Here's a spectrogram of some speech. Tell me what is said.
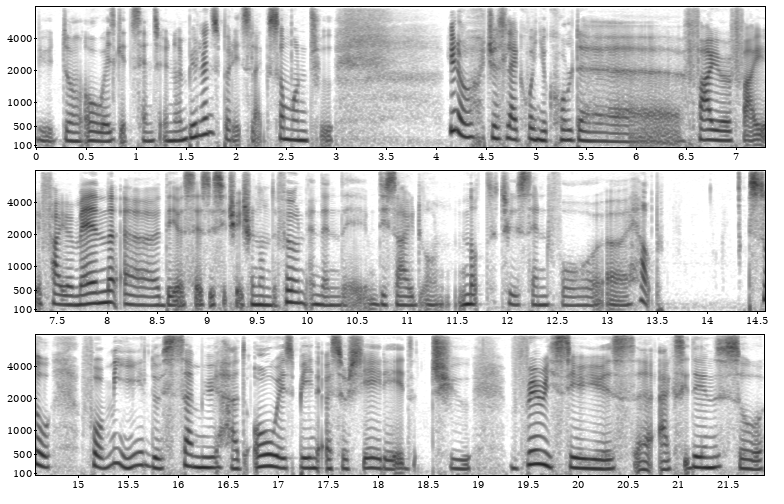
you don't always get sent an ambulance, but it's like someone to you know, just like when you call the fire, fire firemen, uh, they assess the situation on the phone and then they decide on not to send for uh, help. So for me, the SAMU had always been associated to very serious uh, accidents, so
